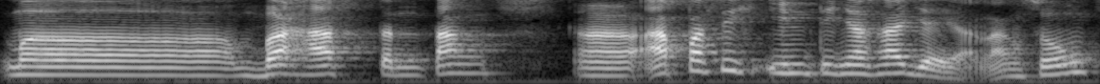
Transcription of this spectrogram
membahas tentang uh, apa sih intinya saja ya langsung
